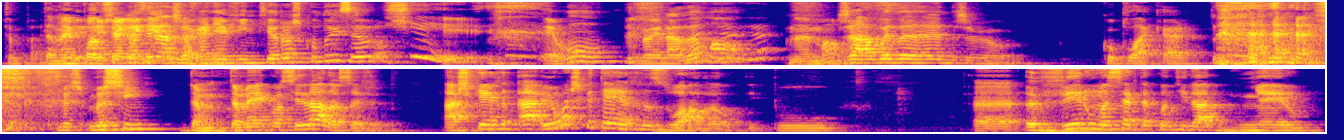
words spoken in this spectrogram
também. Também pode ser já ganhei, considerado. já ganhei 20 euros com 2 euros. Xê. É bom, não é nada mal. Não é mau. Já há de anos, meu. Com o placar. mas, mas sim. Tam- também é considerado, ou seja, acho que é, ah, eu acho que até é razoável, tipo, ah, haver uma certa quantidade de dinheiro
